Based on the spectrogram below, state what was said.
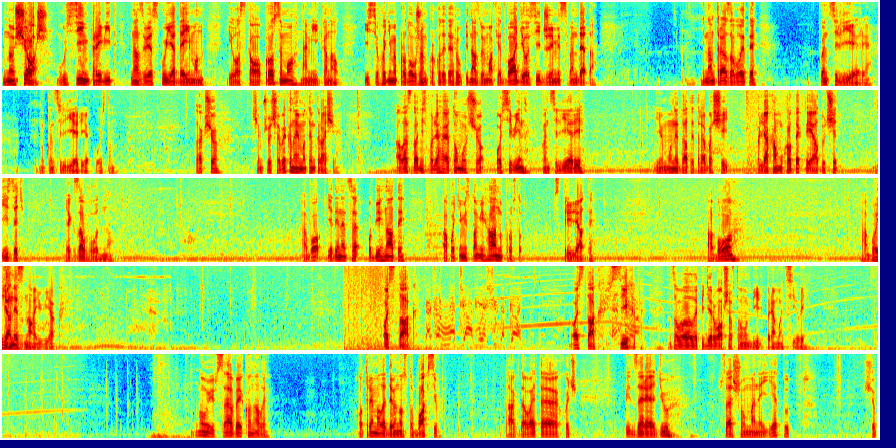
Ну що ж, усім привіт! На зв'язку я Деймон. І ласкаво просимо на мій канал. І сьогодні ми продовжуємо проходити гру під назвою Mafia 2 DLC Jimmy's Vendetta. І нам треба завалити консильєрі. Ну, консильєрі якогось там. Так що, чим швидше виконаємо, тим краще. Але складність полягає в тому, що ось і він, консильєрі. Йому не дати треба ще й пляха муха втекти, а тут ще їздять як завгодно. Або єдине це обігнати, а потім із Томігану просто стріляти. Або. Або я не знаю як. A gun. Ось так. Всіх завалили, підірвавши автомобіль прямо цілий. Ну і все виконали. Отримали 90 баксів. Так, давайте хоч підзарядю все, що в мене є тут, щоб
